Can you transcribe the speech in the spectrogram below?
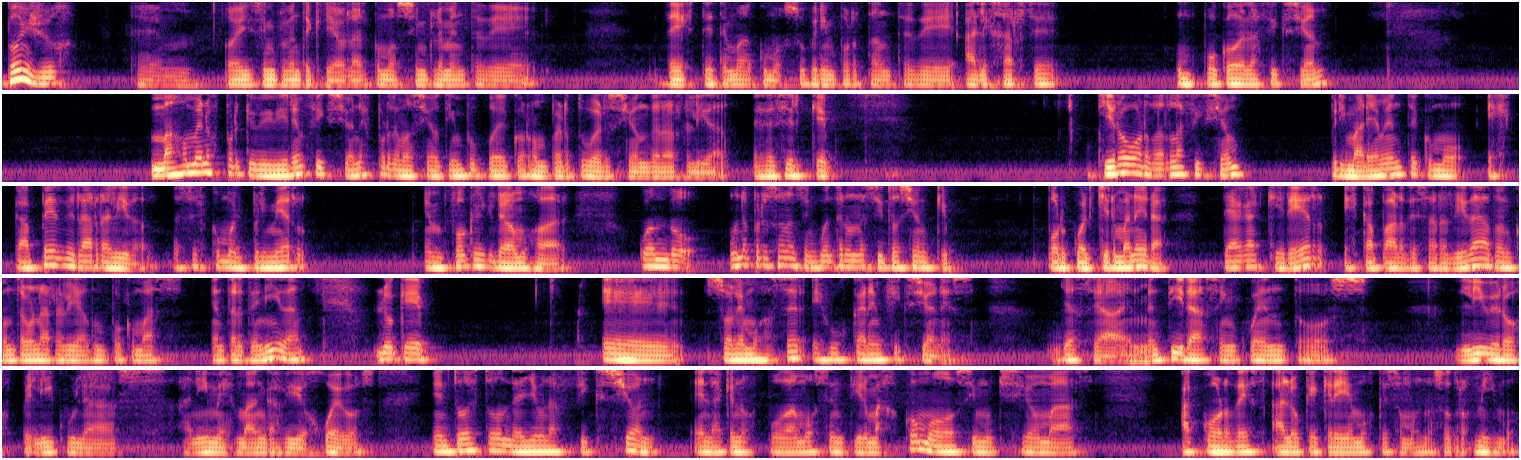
Bonjour. Em, hoy simplemente quería hablar como simplemente de, de este tema como súper importante de alejarse un poco de la ficción. Más o menos porque vivir en ficciones por demasiado tiempo puede corromper tu versión de la realidad. Es decir, que quiero abordar la ficción primariamente como escape de la realidad. Ese es como el primer enfoque que le vamos a dar. Cuando una persona se encuentra en una situación que por cualquier manera te haga querer escapar de esa realidad o encontrar una realidad un poco más entretenida, lo que eh, solemos hacer es buscar en ficciones, ya sea en mentiras, en cuentos, libros, películas, animes, mangas, videojuegos, en todo esto donde haya una ficción en la que nos podamos sentir más cómodos y muchísimo más acordes a lo que creemos que somos nosotros mismos.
